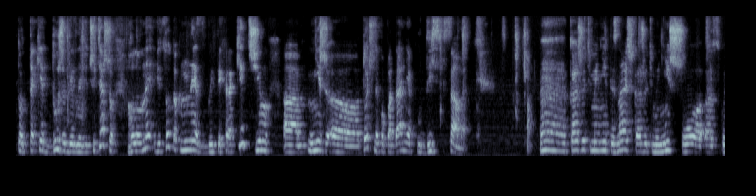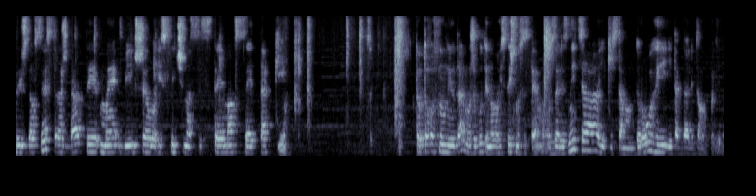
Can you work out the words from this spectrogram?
Тут таке дуже дивне відчуття, що головне відсоток незбитих ракет, чим е, ніж е, точне попадання кудись саме. Кажуть мені, ти знаєш, кажуть мені, що скоріш за все страждатиме більше логістична система все таки. Тобто основний удар може бути на логістичну систему: залізниця, якісь там дороги і так далі. Тому подібне.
